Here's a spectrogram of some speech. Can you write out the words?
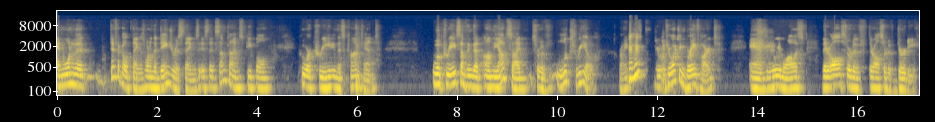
And one of the difficult things, one of the dangerous things, is that sometimes people who are creating this content will create something that on the outside sort of looks real, right? Mm-hmm. If you're watching Braveheart and William Wallace, they're all sort of they're all sort of dirty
